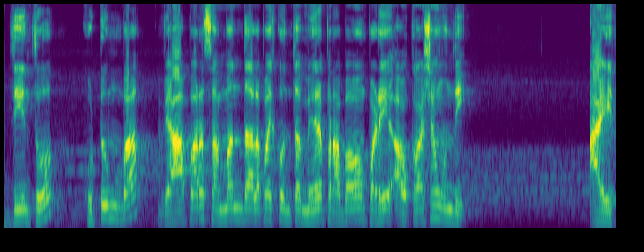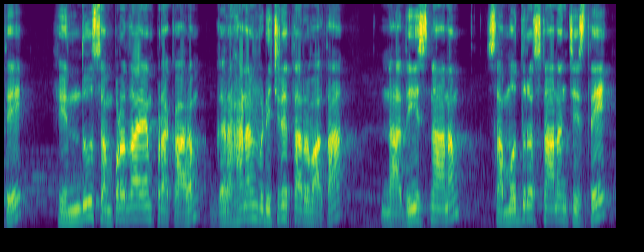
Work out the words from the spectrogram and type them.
దీంతో కుటుంబ వ్యాపార సంబంధాలపై కొంతమేర ప్రభావం పడే అవకాశం ఉంది. అయితే హిందూ సంప్రదాయం ప్రకారం గ్రహణం విడిచిన తర్వాత నదీ స్నానం సముద్ర స్నానం చేస్తే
